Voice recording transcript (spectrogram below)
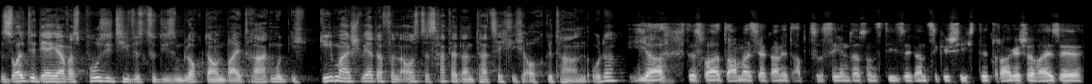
sollte der ja was Positives zu diesem Lockdown beitragen. Und ich gehe mal schwer davon aus, das hat er dann tatsächlich auch getan, oder? Ja, das war damals ja gar nicht abzusehen, dass uns diese ganze Geschichte tragischerweise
